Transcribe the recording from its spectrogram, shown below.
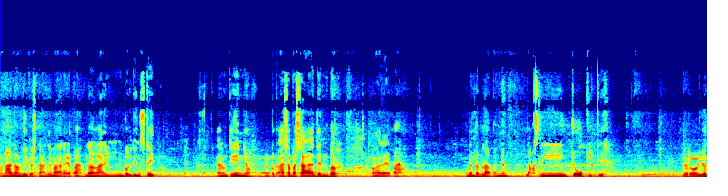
Panalo ang Lakers natin mga repa. Nga nga yung Golden State. Anong tingin nyo? May pag-asa ba sa Denver? Mga repa. Magandang laban yun. Lakas ni Jokic eh. Pero yun,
